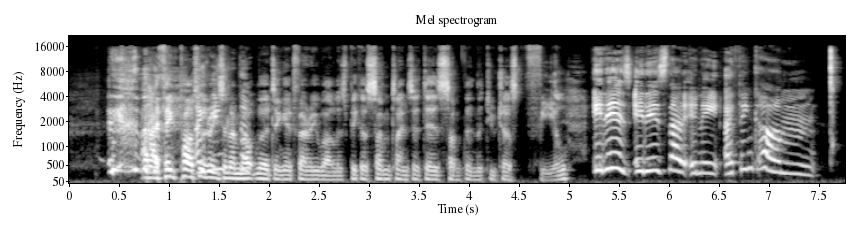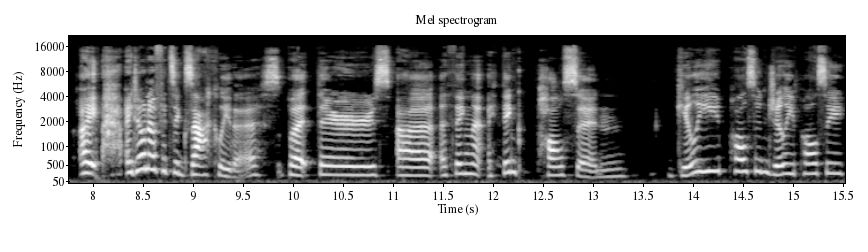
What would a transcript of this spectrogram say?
and i think part of the reason i'm the- not wording it very well is because sometimes it is something that you just feel It is. It is that innate. I think. Um. I I don't know if it's exactly this, but there's uh, a thing that I think Pálsson, Gísli Pálsson, Jilly Paulsey,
